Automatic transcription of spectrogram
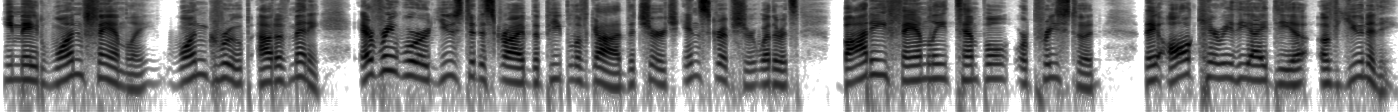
He made one family, one group out of many. every word used to describe the people of God, the church in Scripture, whether it's body, family, temple, or priesthood, they all carry the idea of unity.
